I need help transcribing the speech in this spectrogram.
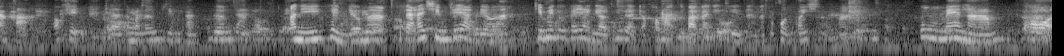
นะคะ โอเค เดี๋ยวเราจะมาเริ่มกินกันเริ่มจากอันนี้เห็นเยอะมาก แต่ให้ชิมแค่อย่างเดียวนะชิมให้ดูแค่อย่างเดียวที่เหลือเดี๋ยวเข้ามาอธิบายกันอีกทีนึงนะทุกคนเพราะหิวมากกุ้งแม่น้ำทอด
